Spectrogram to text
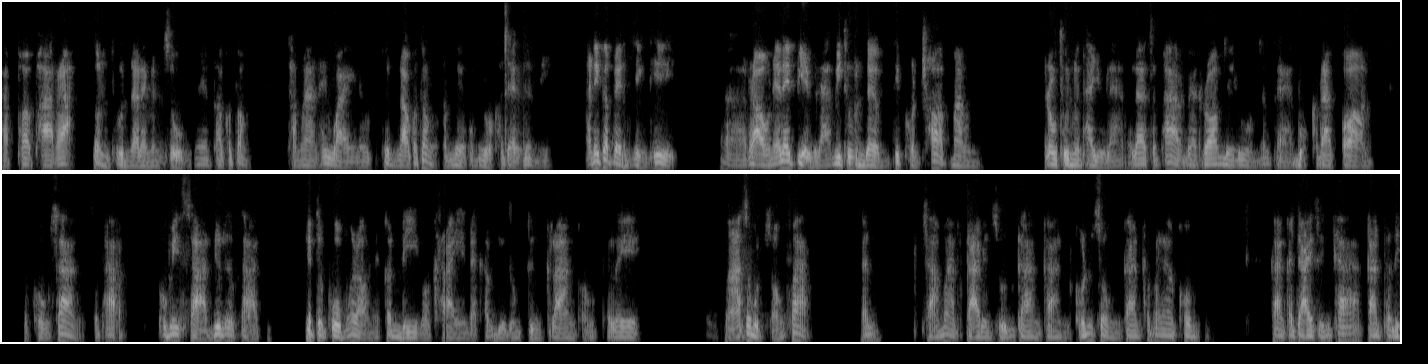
ครับเพราะภาระต้นทุนอะไรมันสูงเนี่ยเขาก็ต้องทำงานให้ไวเร็วขึ้นเราก็ต้องอำนวยความสะดวกเข้าใจเรื่องนี้ อันนี้ก็เป็นสิ่งที่เราเนี่ยได้เปรียบอยู่แล้วมีทุนเดิมที่คนชอบมาลงทุนเมืองไทยอยู่แล้ว และสภาพแวดล้อมโดยรวมตั้งแต่บุคลากรโครงสร้างสภาพภูมิศาสตร์ยุทธศาสตร์ยุทธภูมิของเราเนี่ยก็ดีกว่าใครนะครับ อยู่ตรงกึ่งกลางของทะเลมหาสมุทรสองฝากนั้นสามารถกลายเป็นศูนย์กลางการขนส่งการคมนาคม การกระจายสินค้าการผลิ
